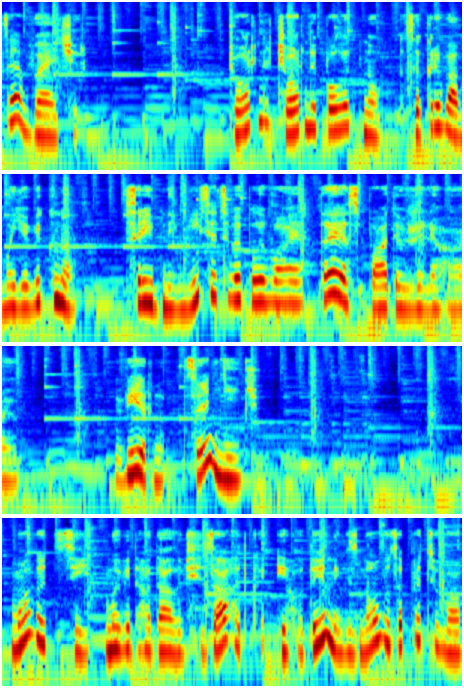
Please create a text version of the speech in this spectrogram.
Це вечір. Чорне чорне полотно закрива моє вікно. Срібний місяць випливає, та я спати вже лягаю. Вірно, це ніч. Молодці, ми відгадали всі загадки, і годинник знову запрацював.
